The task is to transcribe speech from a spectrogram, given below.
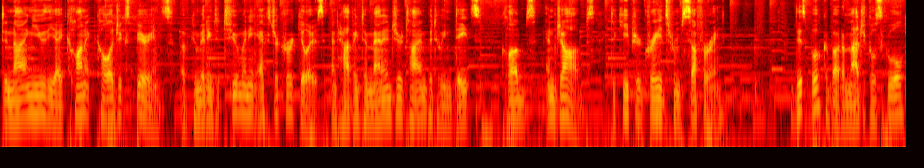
denying you the iconic college experience of committing to too many extracurriculars and having to manage your time between dates, clubs, and jobs to keep your grades from suffering. This book about a magical school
